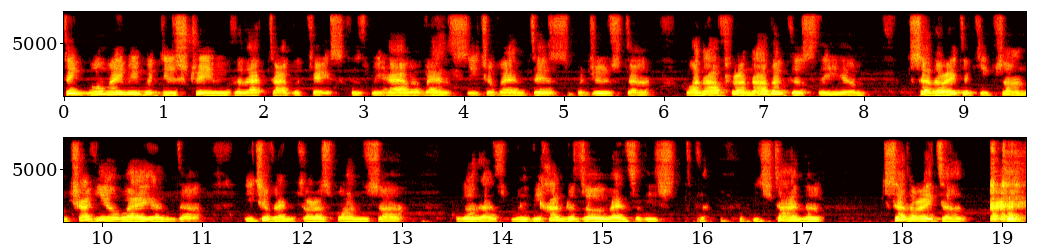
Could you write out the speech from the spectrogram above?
think, well, maybe we do streaming for that type of case because we have events. Each event is produced uh, one after another because the um, accelerator keeps on chugging away, and uh, each event corresponds. Uh, know, there's maybe hundreds of events at each each time the accelerator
